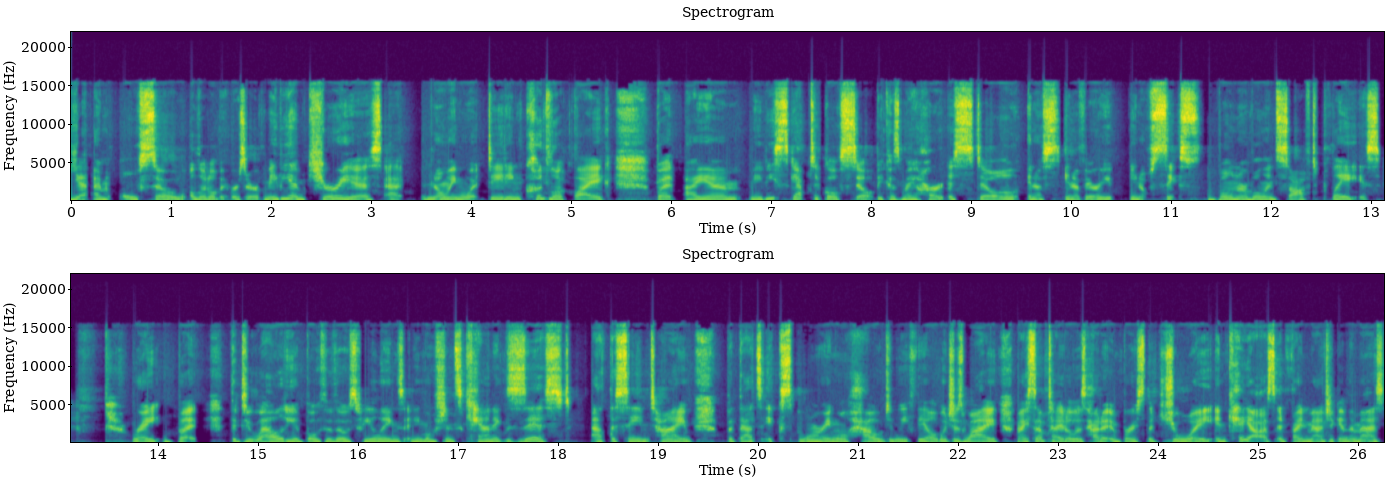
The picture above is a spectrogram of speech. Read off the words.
yet I'm also a little bit reserved. Maybe I'm curious at knowing what dating could look like, but I am maybe skeptical still because my heart is still in a in a very, you know, vulnerable and soft place. Right? But the duality of both of those feelings and emotions can exist at the same time. But that's exploring, well, how do we feel? Which is why my subtitle is How to Embrace the Joy in Chaos and Find Magic in the Mess,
